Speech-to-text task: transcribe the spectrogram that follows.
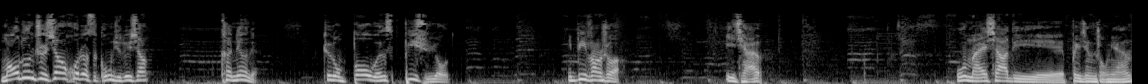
矛盾指向或者是攻击对象，肯定的，这种报文是必须有的。你比方说，以前雾霾下的北京中年，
